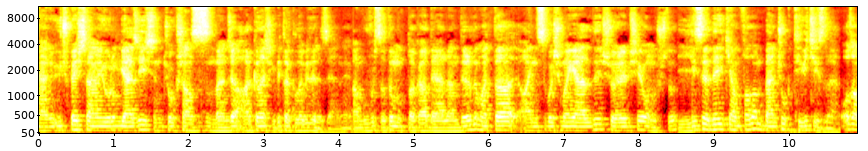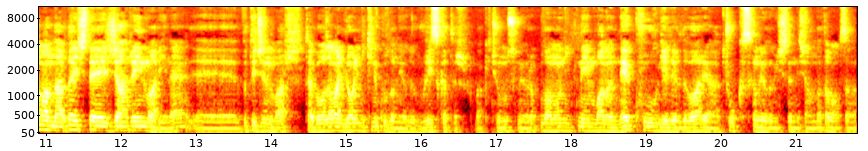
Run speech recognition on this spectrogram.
yani 3-5 tane yorum geleceği için çok şanslısın bence. Arkadaş gibi takılabiliriz yani. Ben bu fırsatı mutlaka değerlendirirdim. Hatta aynısı başıma geldi. Şöyle bir şey olmuştu. Lisedeyken falan ben çok Twitch izlerdim. O zamanlarda işte Jahreyn var yine. Ee, Vıtıcın var. Tabi o zaman LoL nickini kullanıyordu. Risk atır. Bak hiç unutmuyorum. Ulan o nickname bana ne cool gelirdi var ya. Çok kıskanıyordum işte hiç anlatamam sana.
